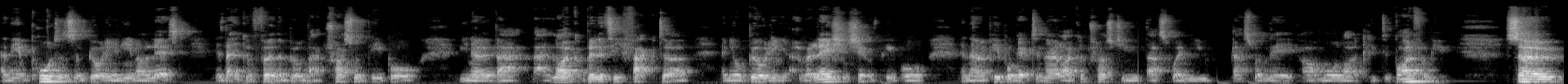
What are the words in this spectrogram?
And the importance of building an email list is that you can further build that trust with people, you know, that, that likability factor and you're building a relationship with people. And then when people get to know, like, and trust you, that's when you, that's when they are more likely to buy from you. So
